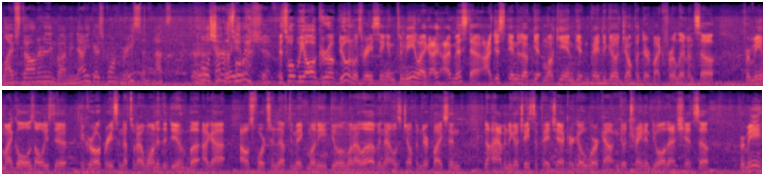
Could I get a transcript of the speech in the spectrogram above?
lifestyle and everything. But I mean, now you guys are going racing. That's uh, shit, kind of that's an what- image shift. It's what we all grew up doing was racing, and to me, like I, I missed that. I just ended up getting lucky and getting paid to go jump a dirt bike for a living. So, for me, my goal was always to, to grow up racing. That's what I wanted to do. But I got, I was fortunate enough to make money doing what I love, and that was jumping dirt bikes and not having to go chase a paycheck or go work out and go train and do all that shit. So, for me,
